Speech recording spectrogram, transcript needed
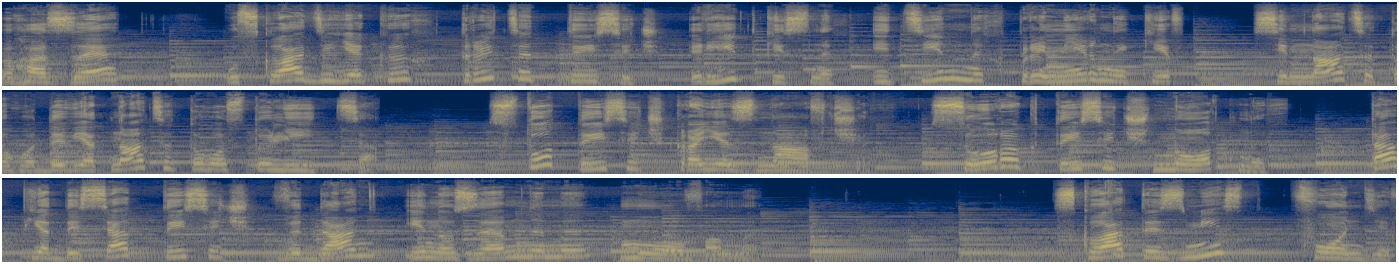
газет, у складі яких 30 тисяч рідкісних і цінних примірників 17-19 століття, 100 тисяч краєзнавчих, 40 тисяч нотних та 50 тисяч видань іноземними мовами. Склад і зміст фондів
